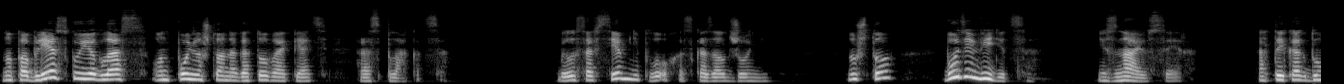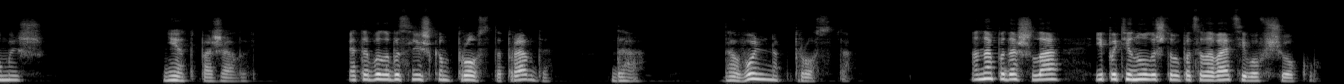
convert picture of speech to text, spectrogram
Но по блеску ее глаз он понял, что она готова опять расплакаться. Было совсем неплохо, сказал Джонни. Ну что, будем видеться? Не знаю, сэр. А ты как думаешь? Нет, пожалуй. Это было бы слишком просто, правда? Да. Довольно просто. Она подошла и потянулась, чтобы поцеловать его в щеку.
